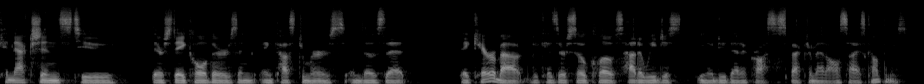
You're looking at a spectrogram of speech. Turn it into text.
connections to their stakeholders and, and customers and those that they care about because they're so close. How do we just you know do that across the spectrum at all size companies?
